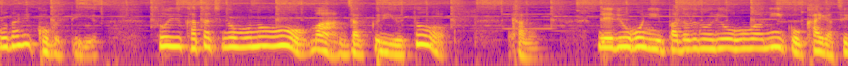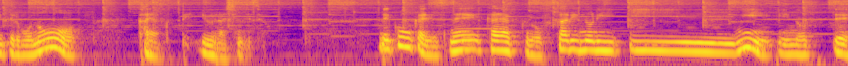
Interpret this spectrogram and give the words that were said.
ぽだけ漕ぐっていうそういう形のものをまあざっくり言うとカヌーで両方にパドルの両方にこう貝がついてるものをカヤックっていうらしいんですよ。で今回ですねカヤックの2人乗りに乗って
